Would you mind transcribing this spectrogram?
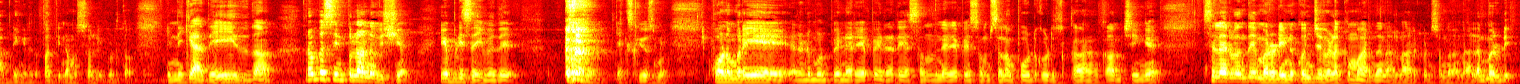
அப்படிங்கிறத பற்றி நம்ம சொல்லி கொடுத்தோம். இன்றைக்கி அதே இதுதான். ரொம்ப சிம்பிளான விஷயம். எப்படி செய்வது? எக்ஸ்கியூஸ் மீ போன முறையே ரெண்டு மூணு பேர் நிறைய பேர் நிறைய சம் நிறைய பேர் சம்ஸ் எல்லாம் போட்டு கொடுத்து கா காமிச்சிங்க. சிலர் வந்து மறுபடியும் இன்னும் கொஞ்சம் விளக்கமாக இருந்தால் நல்லாயிருக்குன்னு சொன்னதுனால மறுபடியும்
